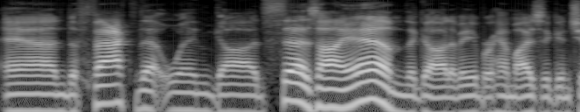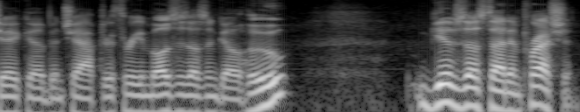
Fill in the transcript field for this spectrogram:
And the fact that when God says, I am the God of Abraham, Isaac, and Jacob in chapter 3, Moses doesn't go, Who? gives us that impression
